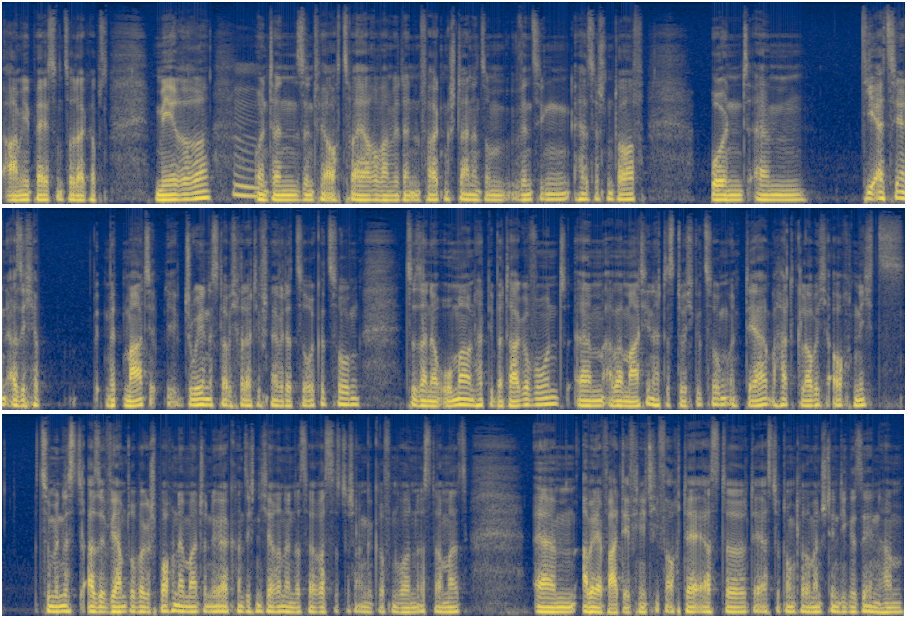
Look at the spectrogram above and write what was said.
Army Base und so, da gab's mehrere. Und dann sind wir auch zwei Jahre, waren wir dann in Falkenstein in so einem winzigen hessischen Dorf. Und ähm, die erzählen, also ich habe mit Martin, Julian ist, glaube ich, relativ schnell wieder zurückgezogen zu seiner Oma und hat lieber da gewohnt. Ähm, aber Martin hat es durchgezogen und der hat, glaube ich, auch nichts, zumindest, also wir haben drüber gesprochen, der meinte, nö, er kann sich nicht erinnern, dass er rassistisch angegriffen worden ist damals. Ähm, aber er war definitiv auch der erste, der erste dunklere Mensch, den die gesehen haben.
